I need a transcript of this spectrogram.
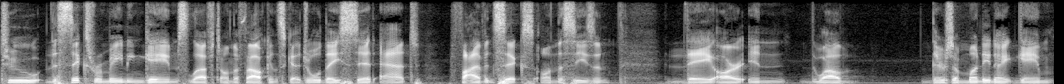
to the six remaining games left on the Falcons schedule. They sit at five and six on the season. They are in while there's a Monday night game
